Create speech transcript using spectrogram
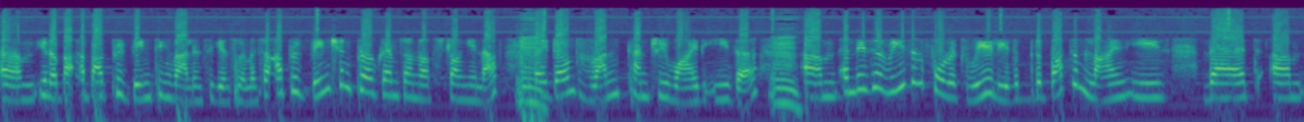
um, you know, about, about preventing violence against women. So our prevention programs are not strong enough. They don't run countrywide either. Um, and there's a reason for it, really. The, the bottom line is that um,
